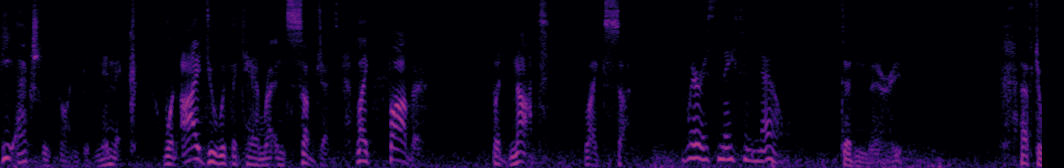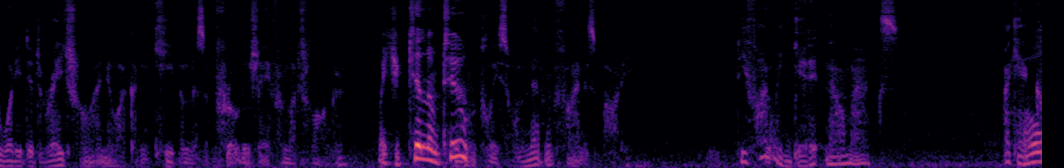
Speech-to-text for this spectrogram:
He actually thought he could mimic what I do with the camera and subject, like father, but not like son. Where is Nathan now? Dead and buried. After what he did to Rachel, I knew I couldn't keep him as a protege for much longer. Wait, you killed him Now too? the police will never find his body. Do you finally get it now, Max? I can't Holy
